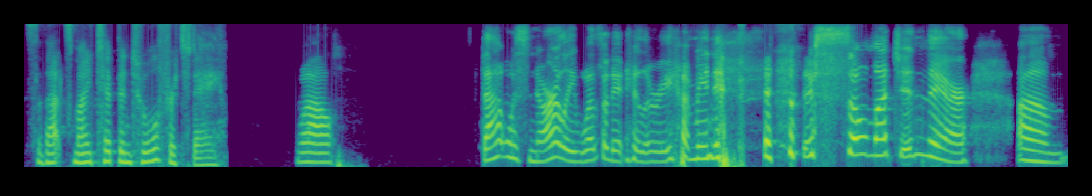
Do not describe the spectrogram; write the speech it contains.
So that's my tip and tool for today. Wow. That was gnarly, wasn't it, Hillary? I mean, there's so much in there. Um,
